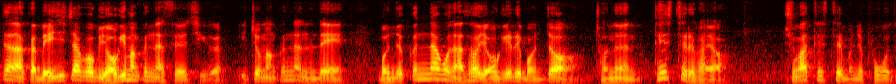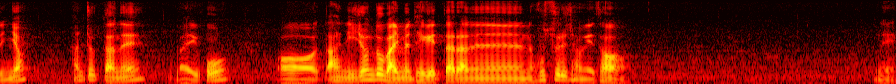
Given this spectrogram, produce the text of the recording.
일단 아까 매지 작업이 여기만 끝났어요, 지금. 이쪽만 끝났는데, 먼저 끝나고 나서 여기를 먼저 저는 테스트를 봐요. 중화 테스트를 먼저 보거든요. 한쪽 단을 말고, 어, 한 이 정도 말면 되겠다라는 호수를 정해서, 네.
